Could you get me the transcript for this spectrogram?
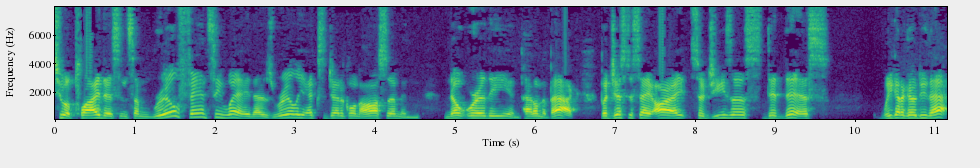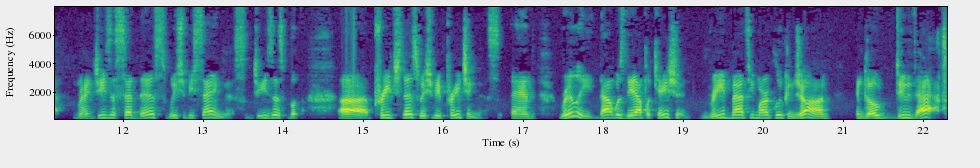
to apply this in some real fancy way that is really exegetical and awesome and noteworthy and pat on the back, but just to say, all right, so Jesus did this, we got to go do that, right? Jesus said this, we should be saying this. Jesus uh, preached this, we should be preaching this. And really, that was the application. Read Matthew, Mark, Luke, and John, and go do that.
